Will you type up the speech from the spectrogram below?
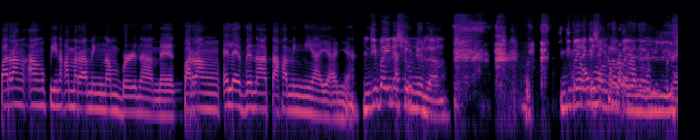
parang ang pinakamaraming number namin, parang 11 ata kaming niyaya niya. Hindi ba inassume nyo lang? Hindi ba Oo, nag-assume lang kayo na lilibre?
